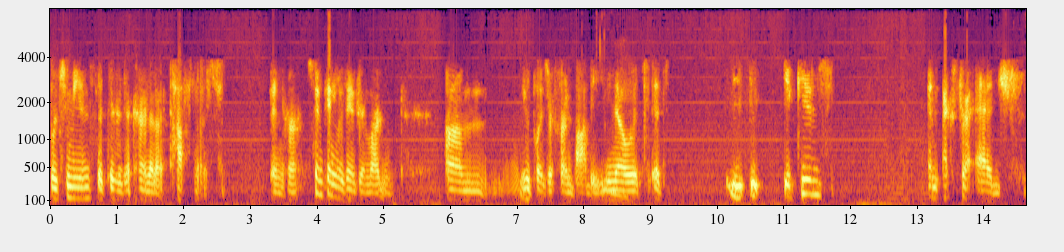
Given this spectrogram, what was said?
which means that there's a kind of a toughness in her. Same thing with Andrea Martin, um, who plays her friend Bobby. You know, it's it's it, it gives an extra edge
